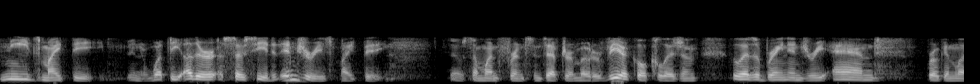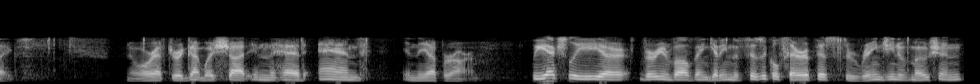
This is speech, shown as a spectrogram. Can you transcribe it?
needs might be, you know, what the other associated injuries might be. So someone, for instance, after a motor vehicle collision who has a brain injury and broken legs or after a gun was shot in the head and in the upper arm. We actually are very involved in getting the physical therapist through ranging of motion,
